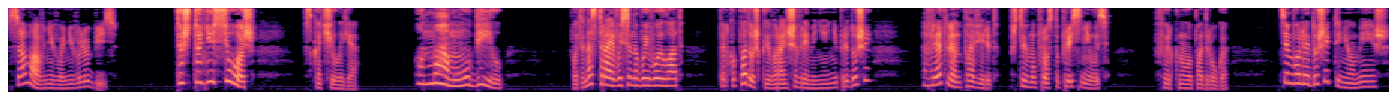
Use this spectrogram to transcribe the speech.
сама в него не влюбись». «Ты что несешь?» — вскочила я. «Он маму убил!» Вот и настраивайся на боевой лад. Только подушка его раньше времени не придуши. Вряд ли он поверит, что ему просто приснилось. Фыркнула подруга. Тем более душить ты не умеешь.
